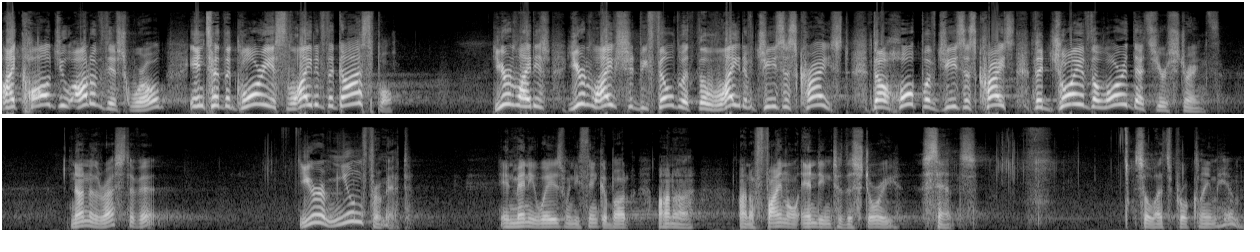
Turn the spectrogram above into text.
I called you out of this world into the glorious light of the gospel. Your light is your life should be filled with the light of Jesus Christ, the hope of Jesus Christ, the joy of the Lord that's your strength. None of the rest of it. You're immune from it in many ways when you think about on a, on a final ending to the story sense. So let's proclaim Him.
